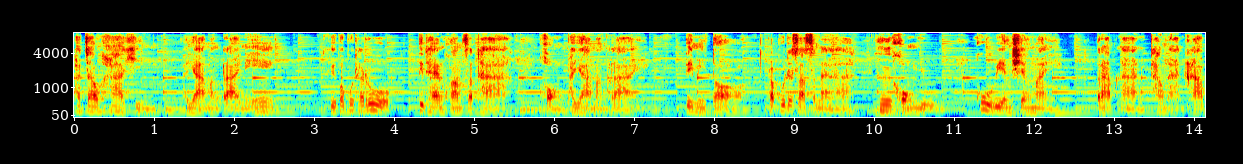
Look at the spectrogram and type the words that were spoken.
พระเจ้าข้าคิงพญามังรายนี้ คือพระพุทธรูปที่แทนความศรัทธาของพญามังราย ที่มีต่อพระพุทธศาสนาฮือคงอยู่ คู่เวียงเชียงใหม่ ตราบนานเท่านานครับ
